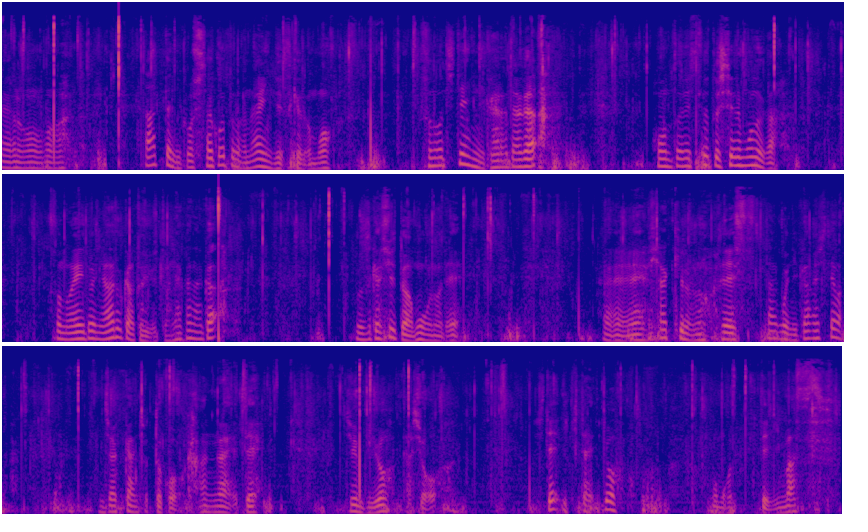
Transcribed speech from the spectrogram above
あのー、あったに越したことはないんですけどもその地点に体が本当に必要としているものがそのエイドにあるかというとなかなか難しいとは思うので、えー、100キロのレース単語に関しては若干ちょっとこう考えて準備を多少していきたいと思っています。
